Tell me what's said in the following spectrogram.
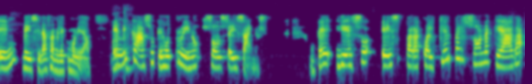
en Medicina, Familia y Comunidad. En mi caso, que es otorrino, son seis años. ¿Okay? Y eso es para cualquier persona que haga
